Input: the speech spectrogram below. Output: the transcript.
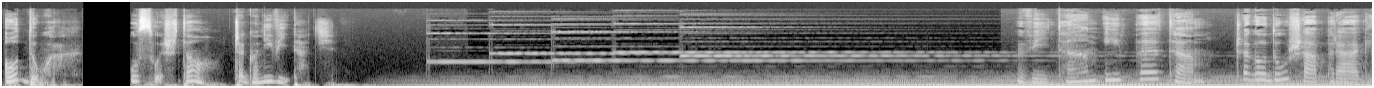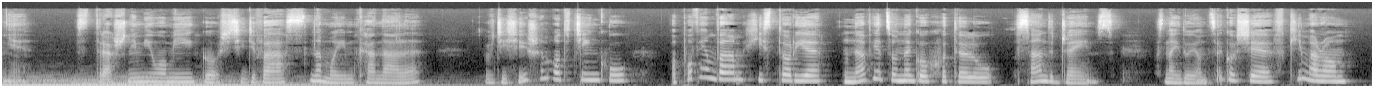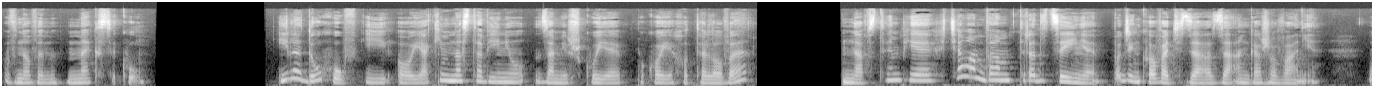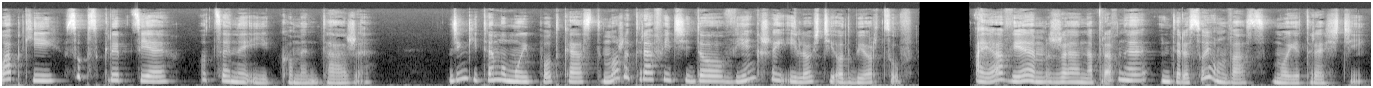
o duchach. Usłysz to, czego nie widać. Witam i pytam, czego dusza pragnie. Strasznie miło mi gościć Was na moim kanale. W dzisiejszym odcinku opowiem Wam historię nawiedzonego hotelu St. James, znajdującego się w Cimarron w Nowym Meksyku. Ile duchów i o jakim nastawieniu zamieszkuje pokoje hotelowe? Na wstępie chciałam Wam tradycyjnie podziękować za zaangażowanie. Łapki, subskrypcje, oceny i komentarze. Dzięki temu mój podcast może trafić do większej ilości odbiorców, a ja wiem, że naprawdę interesują Was moje treści.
